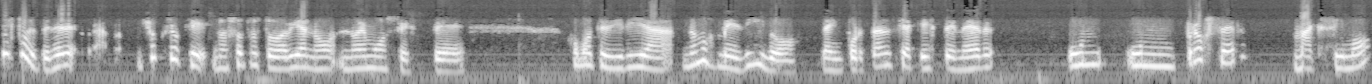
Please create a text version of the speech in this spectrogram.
Esto de tener yo creo que nosotros todavía no no hemos este ¿cómo te diría? no hemos medido la importancia que es tener un un prócer máximo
